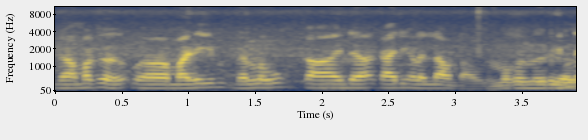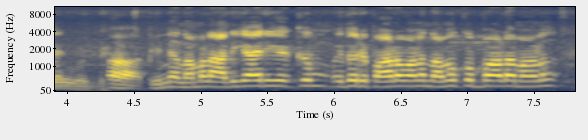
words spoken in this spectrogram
നമുക്ക് മഴയും വെള്ളവും അതിന്റെ കാര്യങ്ങളെല്ലാം ഉണ്ടാവുള്ളൂ. നമുക്കൊന്നും ആ പിന്നെ നമ്മൾ അധികാരികൾക്കും ഇതൊരു പാഠമാണ് നമുക്കും പാഠമാണ്.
